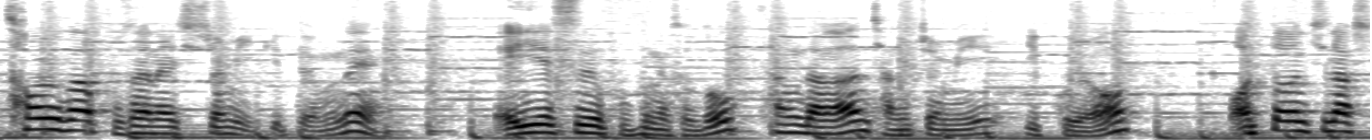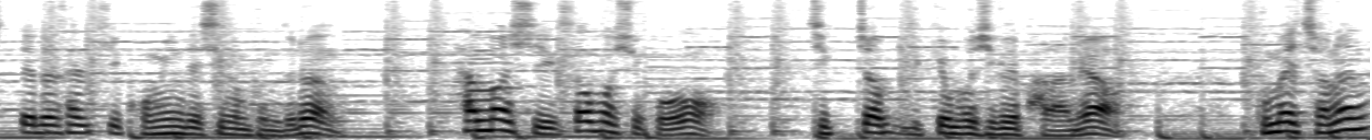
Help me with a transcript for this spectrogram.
서울과 부산의 지점이 있기 때문에 AS 부분에서도 상당한 장점이 있고요. 어떤 찌낚싯대를 살지 고민되시는 분들은 한 번씩 써보시고 직접 느껴보시길 바라며 구매처는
